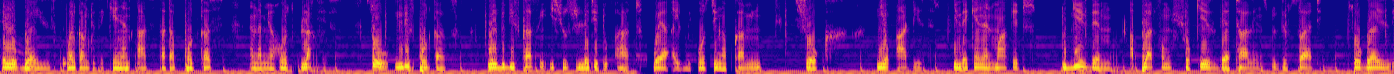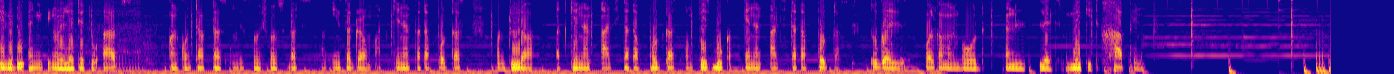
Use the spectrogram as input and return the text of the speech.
Hello, guys, welcome to the Kenyan Art Startup Podcast, and I'm your host, Blackface. So, in this podcast, we'll be discussing issues related to art, where I'll be hosting upcoming stroke new artists in the Kenyan market to give them a platform to showcase their talents to the society. So, guys, if you do anything related to arts, you can contact us on the socials that's on Instagram at Kenyan Startup Podcast, on Twitter at Kenyan Art Startup Podcast, on Facebook at Kenyan Art Startup Podcast. So, guys, welcome on board and let's make it happen.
